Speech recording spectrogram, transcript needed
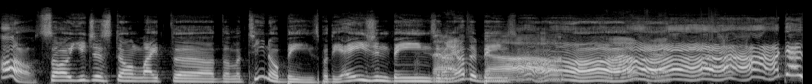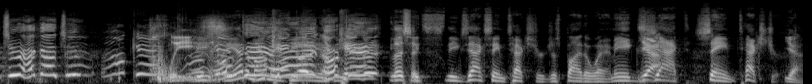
Oh, so you just don't like the the Latino beans, but the Asian beans and No. the other beans. No. Oh, I got you. I got you. Okay. Please. The edamame Okay, Can't go to- you okay. can't go- listen. It's the exact same texture, just by the way. I mean, Yeah. exact same texture. Yeah.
